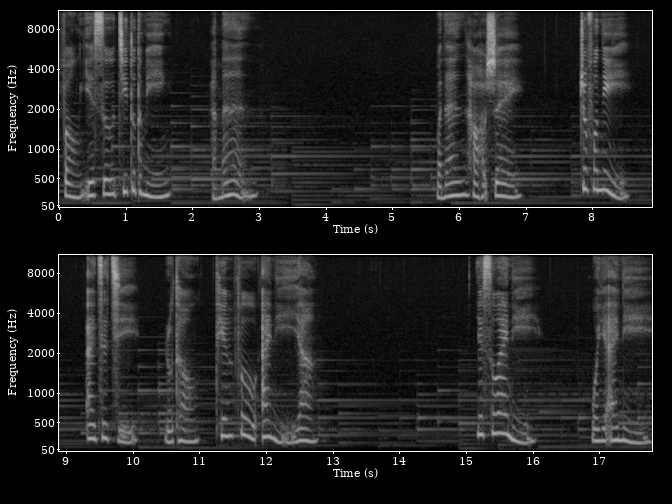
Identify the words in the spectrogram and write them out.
奉耶稣基督的名，阿门。晚安，好好睡。祝福你，爱自己，如同。天父爱你一样，耶稣爱你，我也爱你。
